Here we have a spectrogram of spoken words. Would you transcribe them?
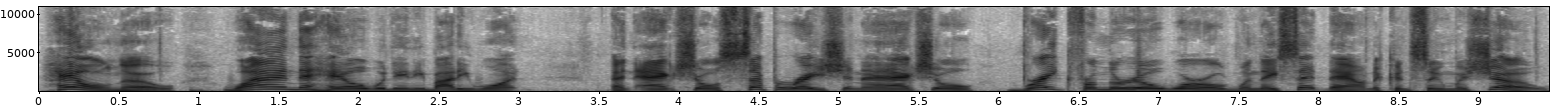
Hell no. Why in the hell would anybody want an actual separation, an actual break from the real world when they sit down to consume a show?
